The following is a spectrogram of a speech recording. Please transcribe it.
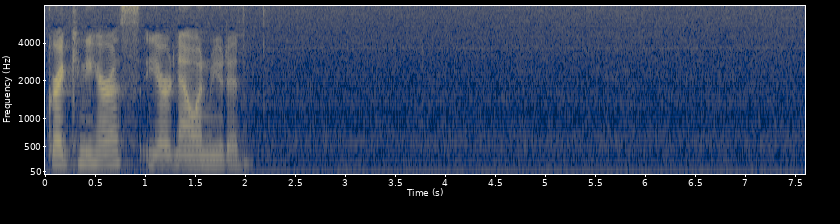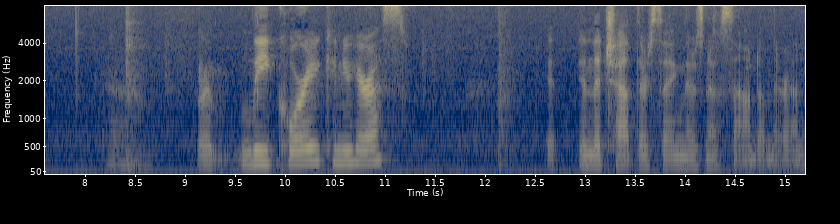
Greg, can you hear us? You're now unmuted. Uh, Or Lee Corey, can you hear us? In the chat, they're saying there's no sound on their end.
